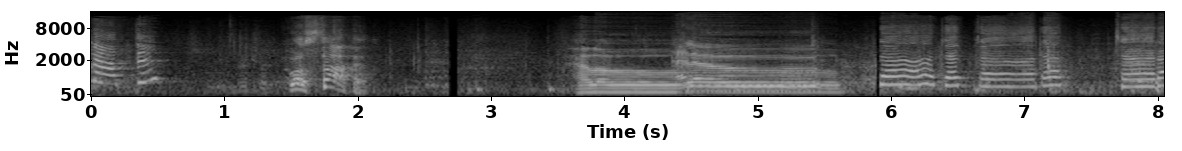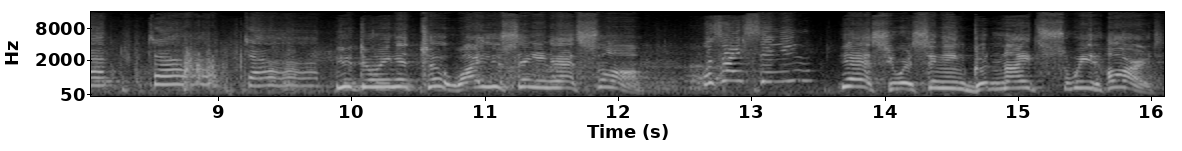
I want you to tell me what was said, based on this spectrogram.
Nothing. Well, stop it. Hello. Hello. Doing it too. Why are you singing that song? Was I singing? Yes, you were singing Goodnight, Sweetheart.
